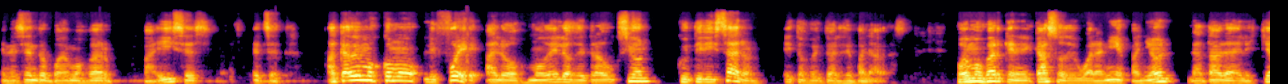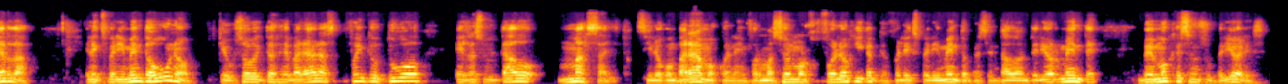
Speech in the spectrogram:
en el centro podemos ver países, etc. Acá vemos cómo le fue a los modelos de traducción que utilizaron estos vectores de palabras. Podemos ver que en el caso de guaraní español, la tabla de la izquierda, el experimento 1, que usó vectores de palabras, fue el que obtuvo el resultado más alto. Si lo comparamos con la información morfológica, que fue el experimento presentado anteriormente, vemos que son superiores.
